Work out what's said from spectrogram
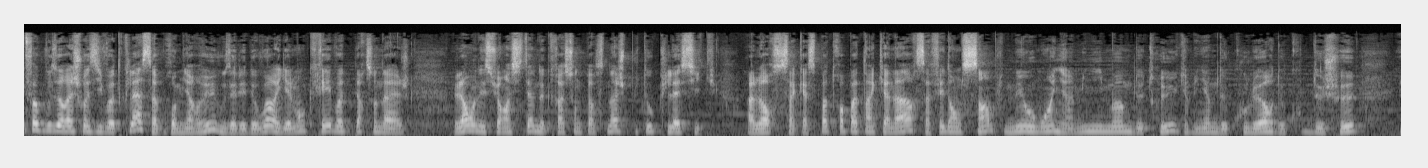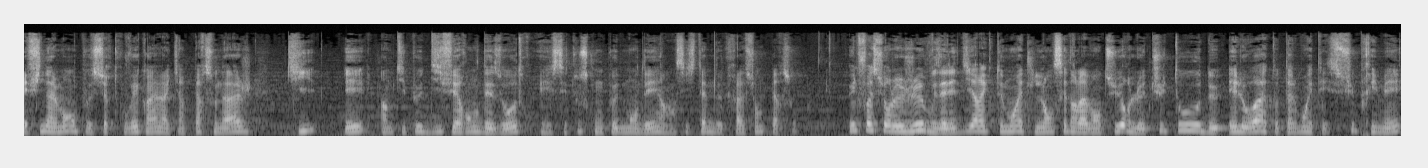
fois que vous aurez choisi votre classe, à première vue, vous allez devoir également créer votre personnage. Là on est sur un système de création de personnage plutôt classique. Alors ça casse pas trois pattes un canard, ça fait dans le simple, mais au moins il y a un minimum de trucs, un minimum de couleurs, de coupe de cheveux, et finalement on peut s'y retrouver quand même avec un personnage qui est un petit peu différent des autres, et c'est tout ce qu'on peut demander à un système de création de perso. Une fois sur le jeu, vous allez directement être lancé dans l'aventure, le tuto de Eloa a totalement été supprimé,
